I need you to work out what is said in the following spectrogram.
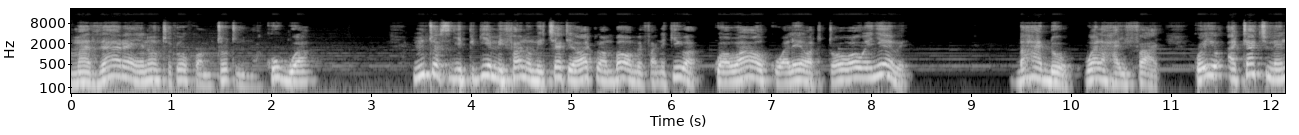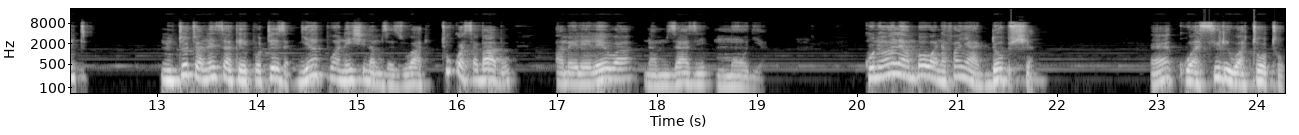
madhara yanayotokea kwa mtoto ni makubwa. Mtu asijipigie mifano michache ya watu ambao wamefanikiwa kwa wao kuwalea watoto wao wenyewe, bado wala haifai. Kwa hiyo attachment mtoto anaweza akaipoteza japo anaishi na mzazi wake tu kwa sababu amelelewa na mzazi mmoja. Kuna wale ambao wanafanya adoption eh, kuasili watoto.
